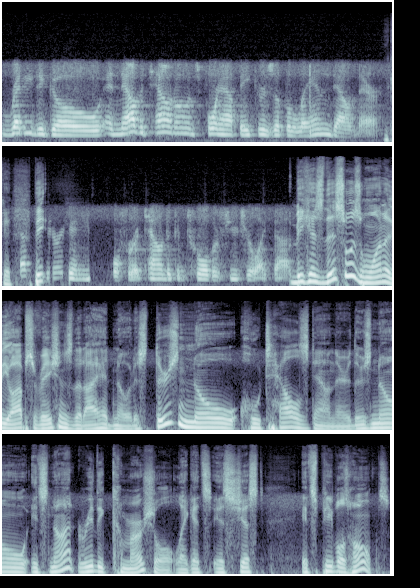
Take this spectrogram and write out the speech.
ready to go, and now the town owns four and a half acres of the land down there. Okay. That's Be- very unusual for a town to control their future like that. Because this was one of the observations that I had noticed. There's no hotels down there. There's no. It's not really commercial. Like it's it's just it's people's homes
